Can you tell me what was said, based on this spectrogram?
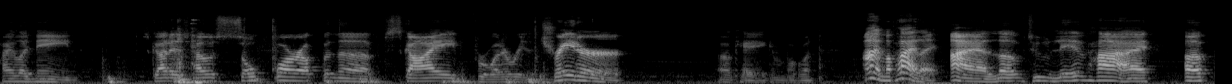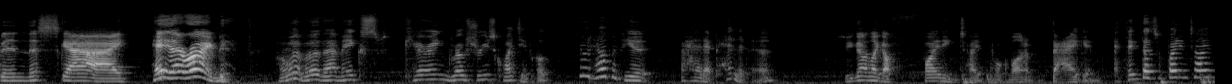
Pilot Dane. He's got his house so far up in the sky for whatever reason. Traitor! Okay, give him a Pokemon. I'm a pilot. I love to live high up in the sky. Hey, that rhymed! However, that makes carrying groceries quite difficult. It would help if you if I had a Pelipper. So you got like a fighting type Pokemon, a Bagon. I think that's a fighting type?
